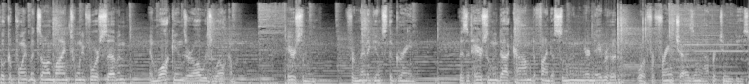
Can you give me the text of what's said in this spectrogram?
Book appointments online 24 7, and walk ins are always welcome. Hair Saloon, for men against the grain. Visit hairsaloon.com to find a saloon in your neighborhood or for franchising opportunities.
